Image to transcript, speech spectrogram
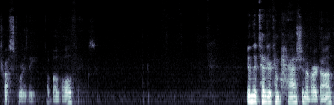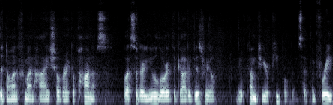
trustworthy above all things. In the tender compassion of our God, the dawn from on high shall break upon us. Blessed are you, Lord, the God of Israel. You have come to your people and set them free.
